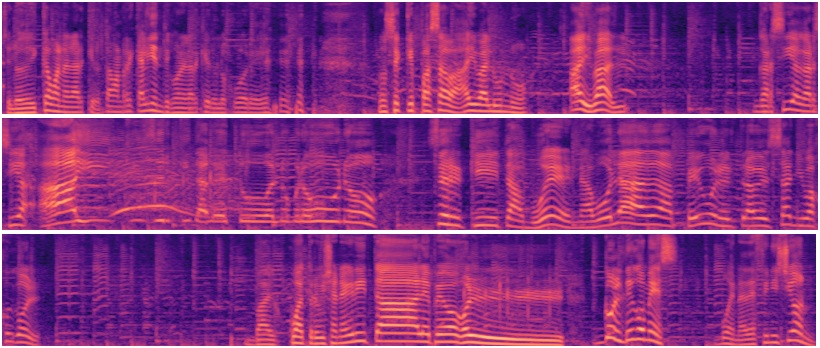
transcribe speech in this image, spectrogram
Se lo dedicaban al arquero. Estaban recalientes con el arquero los jugadores. ¿eh? no sé qué pasaba. Ahí va el 1. Ahí va. El... García, García. ¡Ay! ¡Qué cerquita que estuvo el número 1! Cerquita, buena volada. Pegó en el travesaño y bajó el gol. Va el 4 Villanegrita. Le pegó gol. Gol de Gómez. Buena definición.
